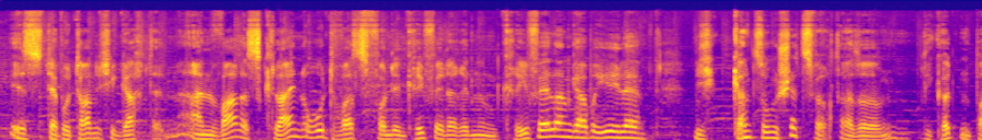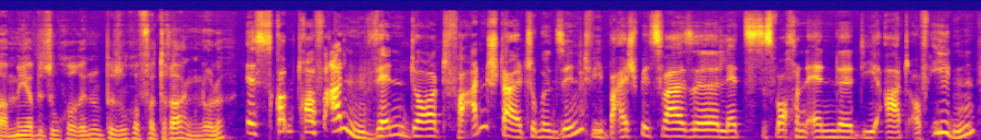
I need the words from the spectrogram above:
ist der Botanische Garten. Ein wahres Kleinod, was von den Krefelderinnen und Krefeldern, Gabriele, nicht ganz so geschätzt wird. Also die könnten ein paar mehr Besucherinnen und Besucher vertragen, oder? Es kommt drauf an, wenn dort Veranstaltungen sind, wie beispielsweise letztes Wochenende die Art of Eden,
